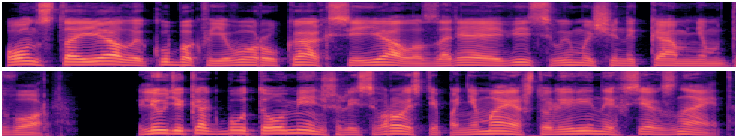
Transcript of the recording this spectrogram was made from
Он стоял, и кубок в его руках сиял, озаряя весь вымощенный камнем двор. Люди как будто уменьшились в росте, понимая, что Лерин их всех знает.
